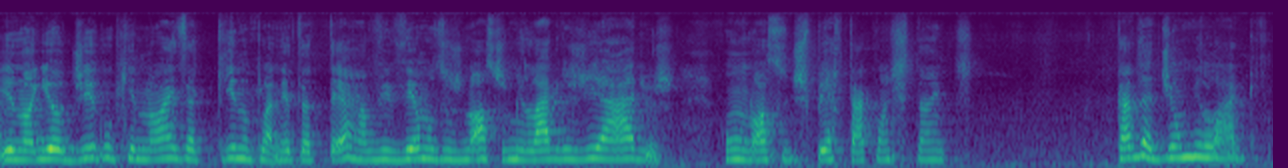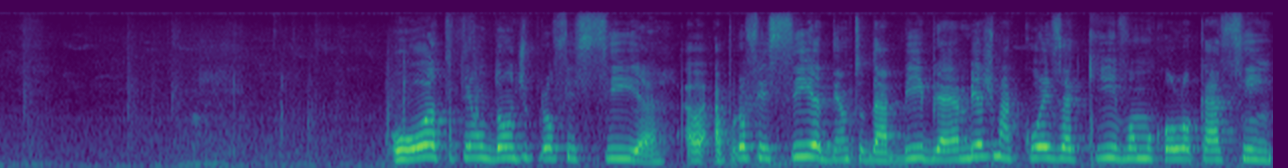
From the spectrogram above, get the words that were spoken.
E, no, e eu digo que nós aqui no planeta Terra vivemos os nossos milagres diários, com o nosso despertar constante. Cada dia é um milagre. O outro tem um dom de profecia. A, a, profecia dentro da Bíblia é a mesma coisa que, vamos colocar assim,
